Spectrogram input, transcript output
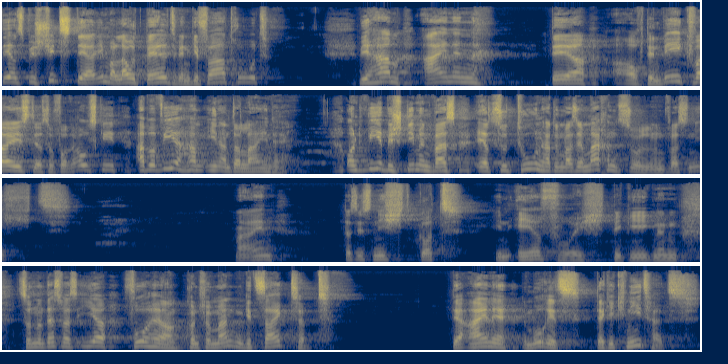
der uns beschützt, der immer laut bellt, wenn Gefahr droht. Wir haben einen, der auch den Weg weiß, der so vorausgeht. Aber wir haben ihn an der Leine. Und wir bestimmen, was er zu tun hat und was er machen soll und was nicht. Nein, das ist nicht Gott in Ehrfurcht begegnen, sondern das, was ihr vorher Konfirmanden gezeigt habt. Der eine, der Moritz, der gekniet hat.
